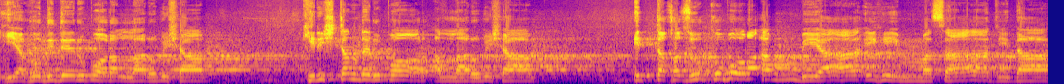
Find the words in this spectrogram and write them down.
ইয়াহুদিদের উপর আল্লাহর অভিশাপ, খ্রিস্টানদের উপর আল্লাহর অভিশাপ। ইত্তাখাযু কুবুর আম্বিয়াইহিম মাসাজিদা।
